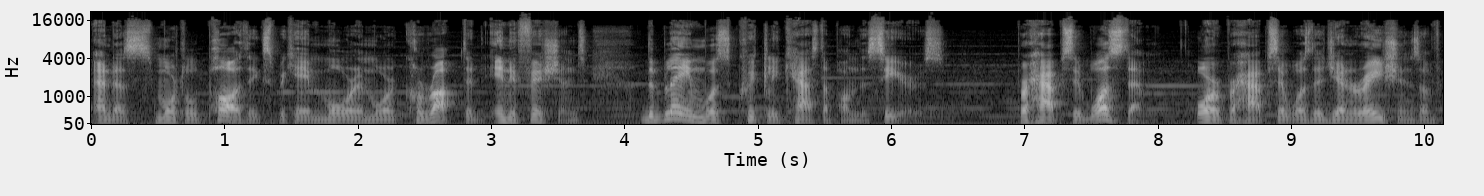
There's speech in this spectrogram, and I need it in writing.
and as mortal politics became more and more corrupt and inefficient, the blame was quickly cast upon the seers. Perhaps it was them, or perhaps it was the generations of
